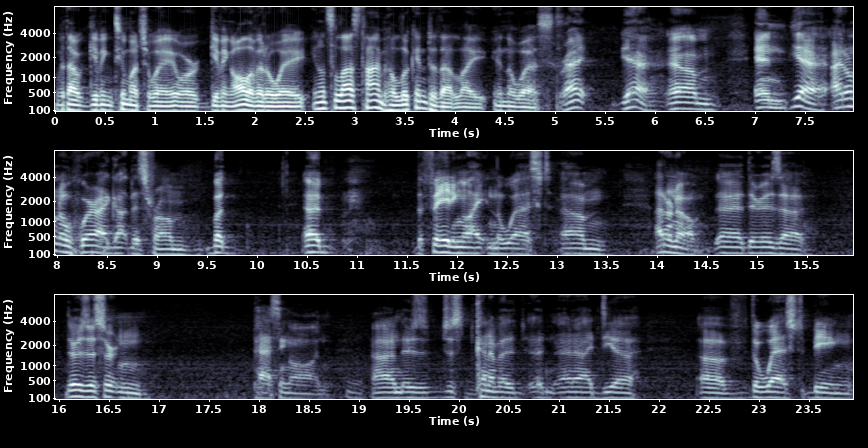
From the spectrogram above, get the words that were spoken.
without giving too much away or giving all of it away, you know, it's the last time he'll look into that light in the west. Right. Yeah. Um, and yeah, I don't know where I got this from, but uh, the fading light in the west. Um, I don't know. Uh, there is a there is a certain passing on. Um, there's just kind of a, an, an idea of the west being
